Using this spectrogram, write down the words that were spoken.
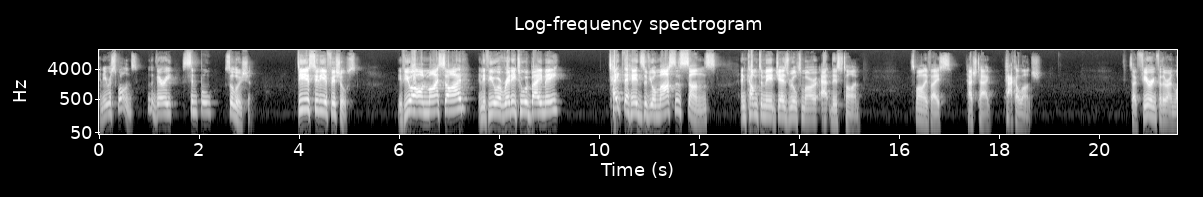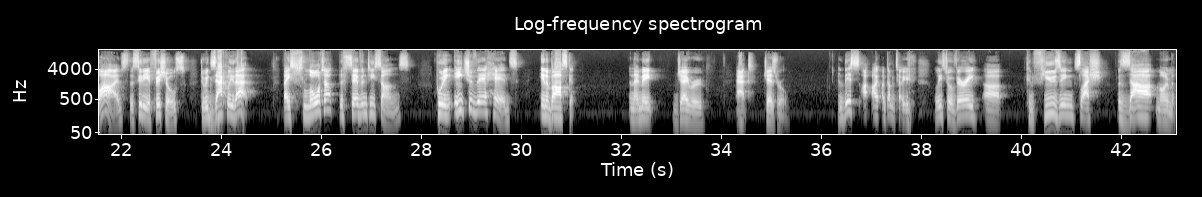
and he responds with a very simple solution. Dear city officials, if you are on my side and if you are ready to obey me, take the heads of your master's sons and come to me at Jezreel tomorrow at this time. Smiley face, hashtag pack a lunch. So, fearing for their own lives, the city officials do exactly that. They slaughter the 70 sons, putting each of their heads in a basket. And they meet Jehu at Jezreel. And this, I, I, got to tell you, leads to a very uh, confusing slash bizarre moment.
